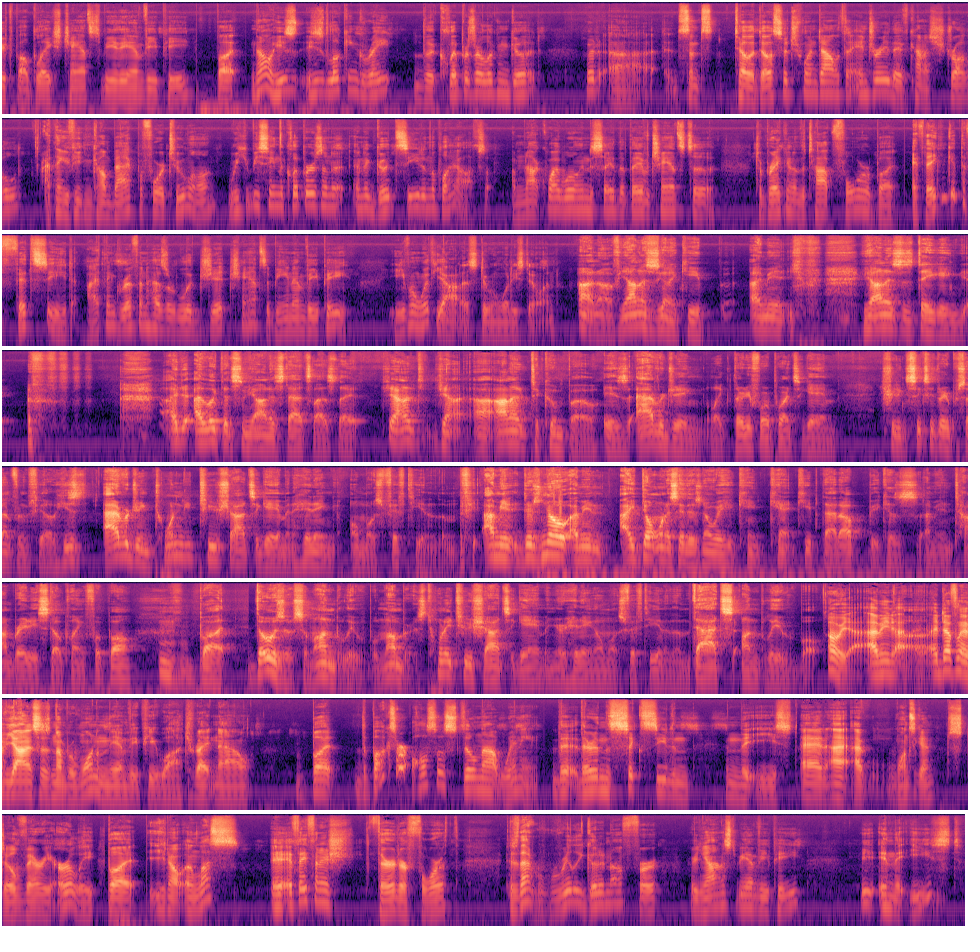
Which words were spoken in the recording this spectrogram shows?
about Blake's chance to be the MVP. But no, he's he's looking great. The Clippers are looking good. But uh, since Teodosic went down with an injury, they've kind of struggled. I think if he can come back before too long, we could be seeing the Clippers in a, in a good seed in the playoffs. I'm not quite willing to say that they have a chance to, to break into the top four, but if they can get the fifth seed, I think Griffin has a legit chance of being MVP, even with Giannis doing what he's doing. I don't know if Giannis is going to keep. I mean, Giannis is taking. I, I looked at some Giannis stats last night. Gian, Gian, uh, Antetokounmpo is averaging like 34 points a game, shooting 63% from the field. He's averaging 22 shots a game and hitting almost 15 of them. He, I mean, there's no. I mean, I don't want to say there's no way he can, can't keep that up because I mean, Tom Brady's still playing football, mm-hmm. but those are some unbelievable numbers. 22 shots a game and you're hitting almost 15 of them. That's unbelievable. Oh yeah, I mean, uh, I, I definitely have Giannis as number one in the MVP watch right now but the Bucks are also still not winning. They're in the sixth seed in in the East, and I, I, once again still very early. But you know, unless if they finish third or fourth, is that really good enough for, Giannis to be MVP in the East?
